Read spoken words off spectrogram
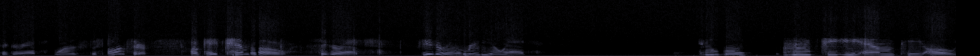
Cigarettes was the sponsor. Okay, Tempo Cigarettes. These are all radio ads. Tempo? Mm-hmm. T-E-M-P-O,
